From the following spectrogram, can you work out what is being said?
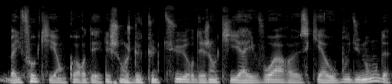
ben, il faut qu'il y ait encore des échanges de culture, des gens qui aillent voir euh, ce qu'il y a au bout du monde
